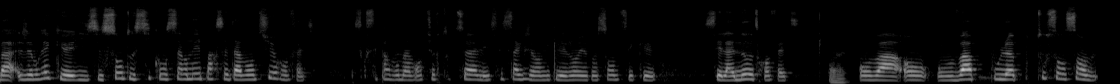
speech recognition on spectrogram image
bah, j'aimerais qu'ils se sentent aussi concernés par cette aventure, en fait. Parce que c'est pas mon aventure toute seule. Et c'est ça que j'ai envie que les gens y ressentent, c'est que c'est la nôtre, en fait. Ouais. On va, on, on va pull up tous ensemble.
